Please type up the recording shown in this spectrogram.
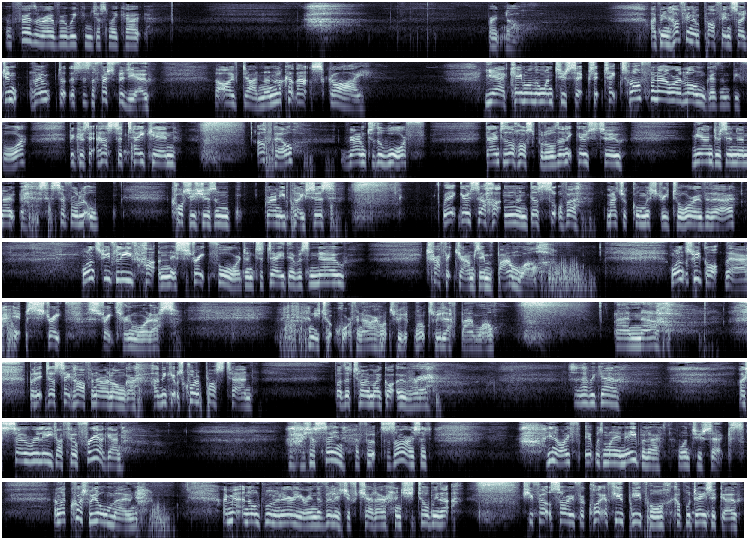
And further over we can just make out Brent Knoll. I've been huffing and puffing so I didn't hope that this is the first video that I've done and look at that sky. Yeah, came on the 126. It takes half an hour longer than before because it has to take in uphill round to the wharf down to the hospital then it goes to meanders in and out several little cottages and granny places then it goes to Hutton and does sort of a magical mystery tour over there. Once we've leave Hutton, it's straightforward, and today there was no traffic jams in Banwell. Once we got there, it was straight straight through, more or less. And it took quarter of an hour once we once we left Banwell. And uh, but it does take half an hour longer. I think it was quarter past ten by the time I got over here. So there we go. I'm so relieved I feel free again. I was just saying, I felt to Zara, I said, you know, I, it was my enabler, 126. And of course we all moan. I met an old woman earlier in the village of Cheddar and she told me that she felt sorry for quite a few people a couple of days ago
